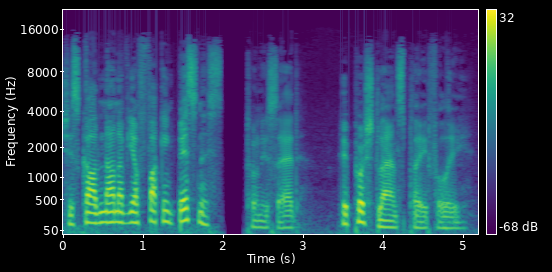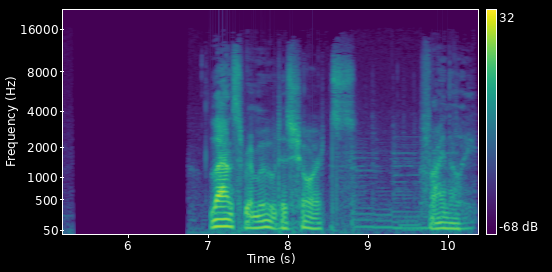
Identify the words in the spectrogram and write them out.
She's called none of your fucking business, Tony said. He pushed Lance playfully. Lance removed his shorts. Finally,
